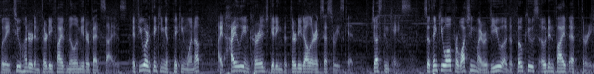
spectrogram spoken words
with a 235mm bed size. If you are thinking of picking one up, I'd highly encourage getting the $30 accessories kit, just in case. So thank you all for watching my review of the Fokoos Odin 5 F3.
